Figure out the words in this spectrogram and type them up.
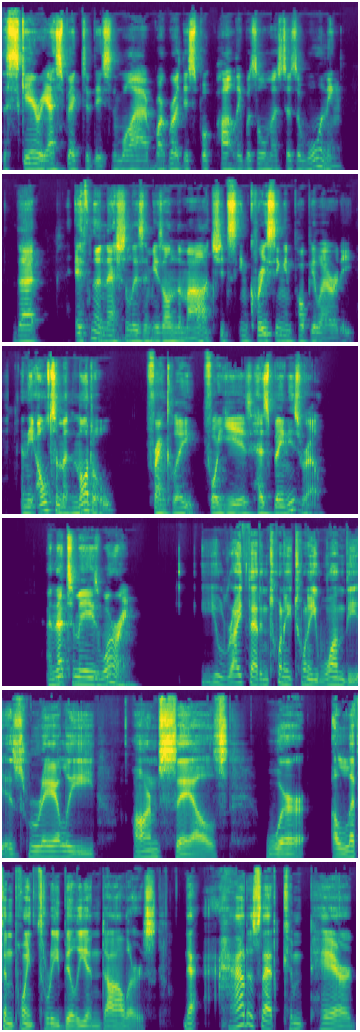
the scary aspect of this and why I wrote this book partly was almost as a warning that ethno nationalism is on the march. It's increasing in popularity, and the ultimate model, frankly, for years has been Israel. And that to me is worrying you write that in 2021, the Israeli arms sales were $11.3 billion. Now, how does that compare,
